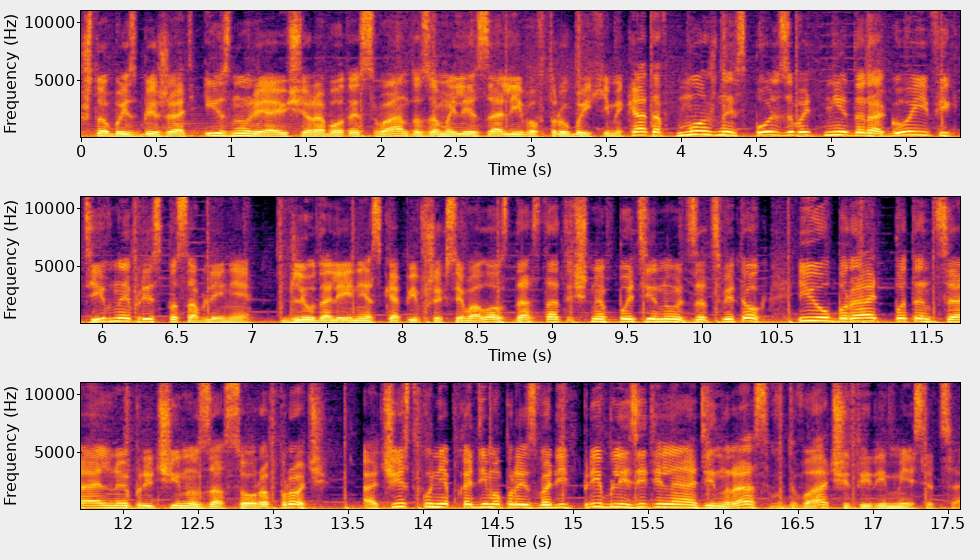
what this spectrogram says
Чтобы избежать изнуряющей работы с вантузом или заливов трубы химикатов, можно использовать недорогое эффективное приспособление. Для удаления скопившихся волос достаточно потянуть за цветок и убрать потенциальную причину засора прочь. Очистку необходимо производить приблизительно один раз в 2-4 месяца.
